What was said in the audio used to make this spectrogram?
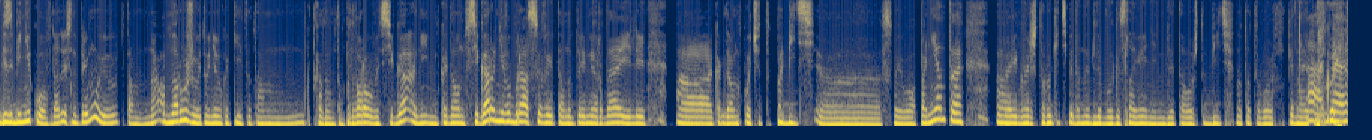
без обиняков, да, то есть напрямую там обнаруживает у него какие-то там, когда он там подворовывает сигар, когда он в сигару не выбрасывает, там, например, да, или а, когда он хочет побить а, своего оппонента а, и говорит, что руки тебе даны для благословения, не для того, чтобы бить, но тот его пинает а, ногой. Да,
